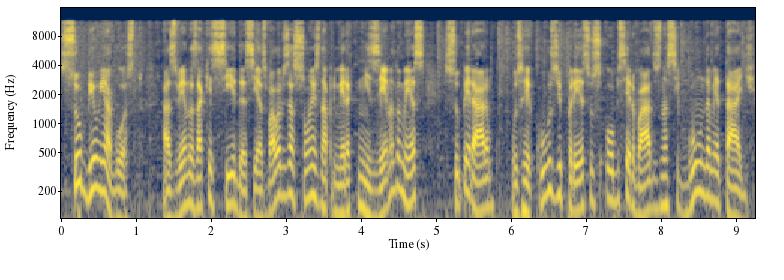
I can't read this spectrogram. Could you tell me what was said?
subiu em agosto. As vendas aquecidas e as valorizações na primeira quinzena do mês superaram os recuos de preços observados na segunda metade.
